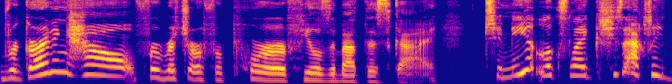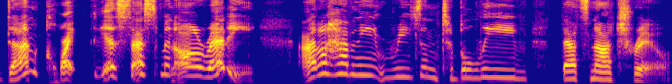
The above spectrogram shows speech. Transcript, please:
Regarding how for richer or for poorer feels about this guy, to me, it looks like she's actually done quite the assessment already. I don't have any reason to believe that's not true.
